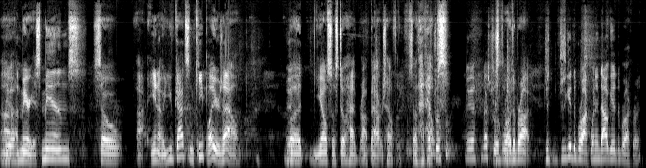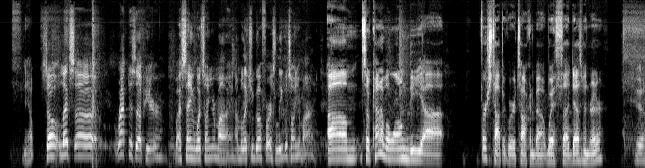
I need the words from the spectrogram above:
Uh, Yeah. Amarius Mims. So uh, you know you've got some key players out, but you also still have Brock Bowers healthy, so that helps. true. yeah, that's true. Just throw Well, it to Brock. just just get to Brock. When in doubt, get to Brock. Right. Yep. So let's uh wrap this up here by saying what's on your mind. I'm gonna let you go first. Leave what's on your mind. Um. So kind of along the uh, first topic we were talking about with uh, Desmond Ridder, Yeah.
